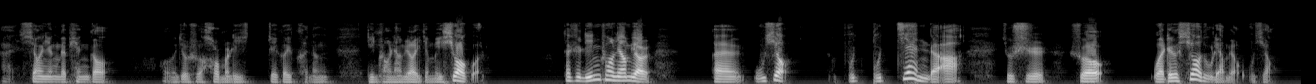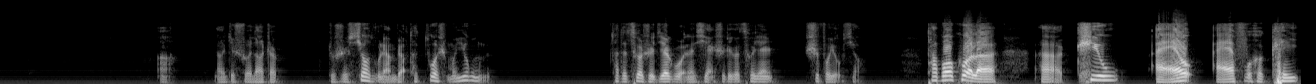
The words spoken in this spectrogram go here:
哎，相应的偏高，我们就说后面的这个可能临床量表已经没效果了。但是临床量表呃无效，不不见得啊，就是说我这个效度量表无效啊，那就说到这儿，就是效度量表它做什么用的？它的测试结果呢显示这个测验是否有效？它包括了呃 Q、L、F 和 K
